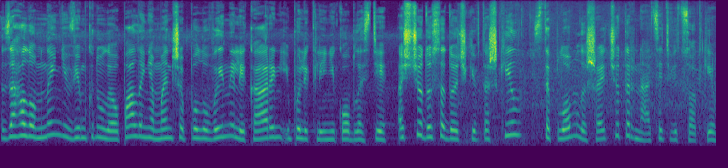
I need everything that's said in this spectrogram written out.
Загалом нині ввімкнули опалення менше половини лікарень і поліклінік області. А щодо садочків та шкіл з теплом лише 14%.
